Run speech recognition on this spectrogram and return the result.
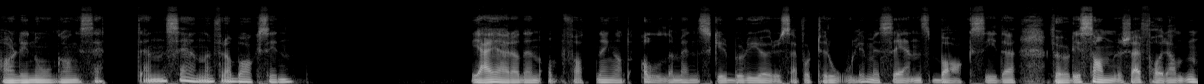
Har De noen gang sett en scene fra baksiden? Jeg er av den oppfatning at alle mennesker burde gjøre seg fortrolig med scenens bakside før de samler seg foran den.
